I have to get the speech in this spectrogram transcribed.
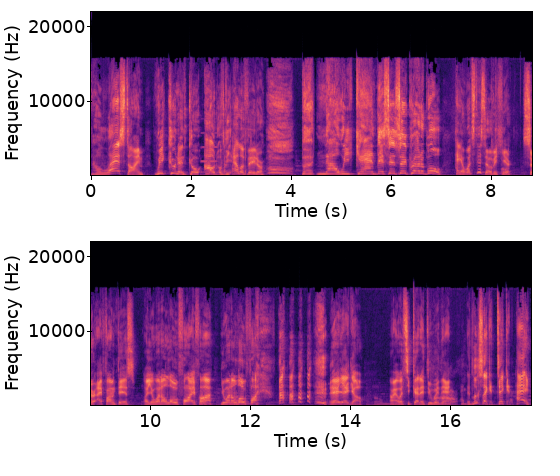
Now, last time, we couldn't go out of the elevator. but now we can. This is incredible. Hey, uh, what's this over here? Oh. Sir, I found this. Oh, you want a low five, huh? You want a low five? there you go. All right, what's he gonna do with that? It looks like a ticket. Hey,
